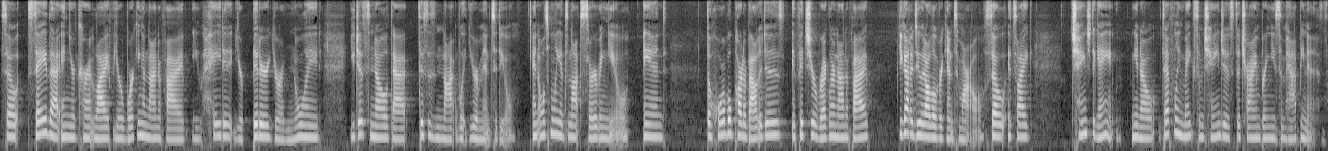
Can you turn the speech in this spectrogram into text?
So, say that in your current life, you're working a nine to five, you hate it, you're bitter, you're annoyed, you just know that this is not what you're meant to do. And ultimately, it's not serving you. And the horrible part about it is if it's your regular nine to five, you got to do it all over again tomorrow. So it's like, change the game. You know, definitely make some changes to try and bring you some happiness.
